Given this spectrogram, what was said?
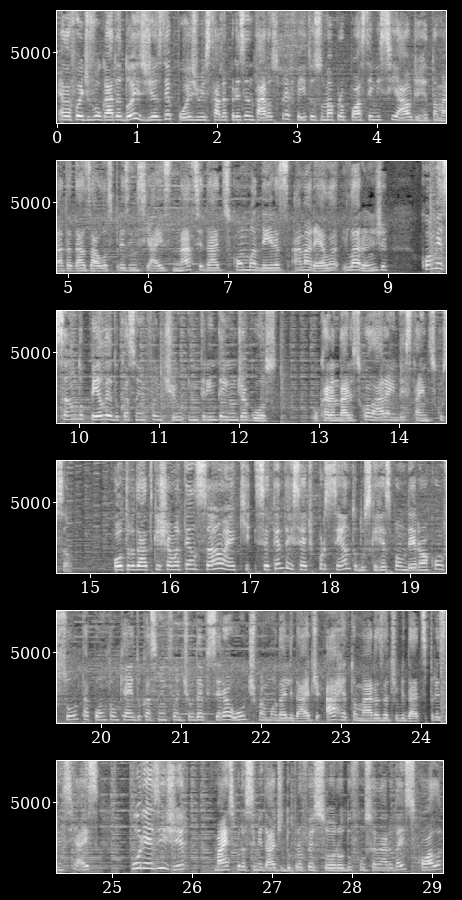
Ela foi divulgada dois dias depois de o Estado apresentar aos prefeitos uma proposta inicial de retomada das aulas presenciais nas cidades com bandeiras amarela e laranja, começando pela educação infantil em 31 de agosto. O calendário escolar ainda está em discussão. Outro dado que chama atenção é que 77% dos que responderam à consulta apontam que a educação infantil deve ser a última modalidade a retomar as atividades presenciais, por exigir mais proximidade do professor ou do funcionário da escola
